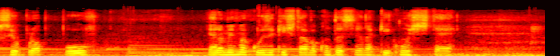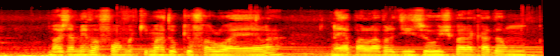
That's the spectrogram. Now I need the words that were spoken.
seu próprio povo? Era a mesma coisa que estava acontecendo aqui com Esther. Mas da mesma forma que Mardoqueu falou a ela, né? A palavra diz hoje para cada um.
